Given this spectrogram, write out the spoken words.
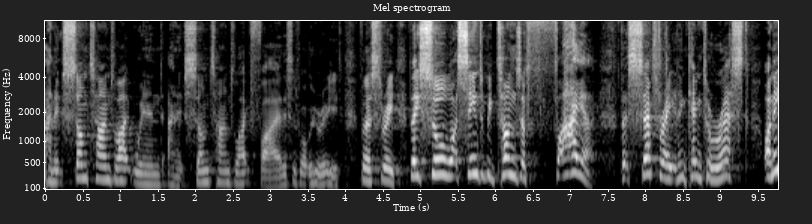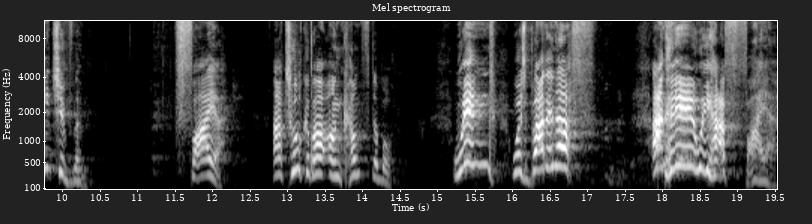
and it's sometimes like wind, and it's sometimes like fire. This is what we read. Verse 3 They saw what seemed to be tongues of fire that separated and came to rest on each of them. Fire. Now, talk about uncomfortable. Wind was bad enough, and here we have fire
